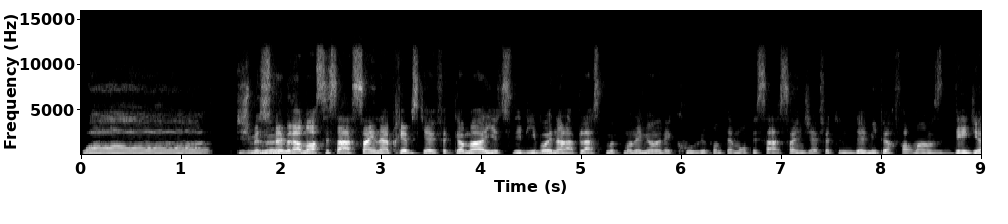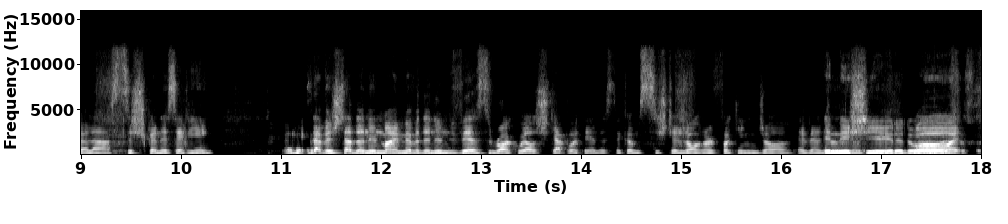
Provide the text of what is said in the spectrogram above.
Wow! Puis je me suis Ouais. même ramassé sa scène après parce qu'il avait fait comment y a-tu des b-boys dans la place? Moi et mon ami, on avait couru puis on était monté sa scène. J'avais fait une demi-performance dégueulasse. Tu sais, je connaissais rien. Ça avait juste à donner de même, il m'avait donné une veste du Rockwell, je capotais. C'était comme si j'étais genre un fucking genre Avenger. Initiated. Ouais, Ouais, ça.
